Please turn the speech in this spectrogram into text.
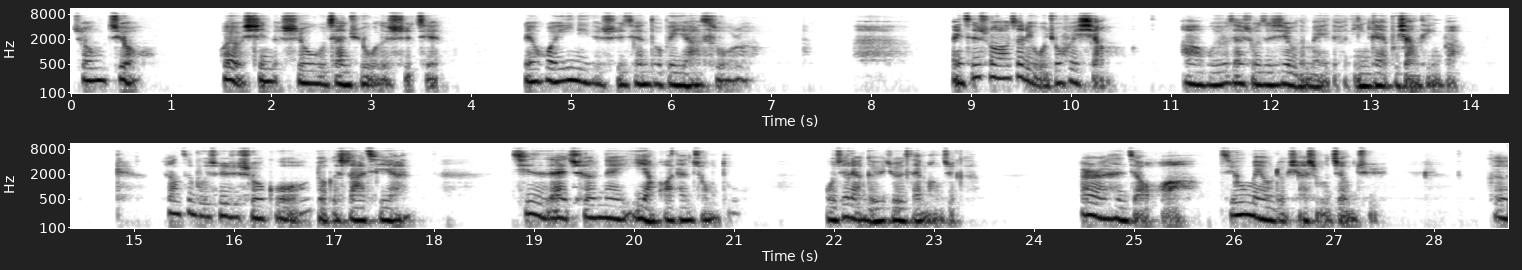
终究。会有新的事物占据我的时间，连回忆你的时间都被压缩了。每次说到这里，我就会想，啊，我又在说这些有的没的，你应该不想听吧？上次不是说过有个杀妻案，妻子在车内一氧化碳中毒，我这两个月就是在忙这个。犯人很狡猾，几乎没有留下什么证据，可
